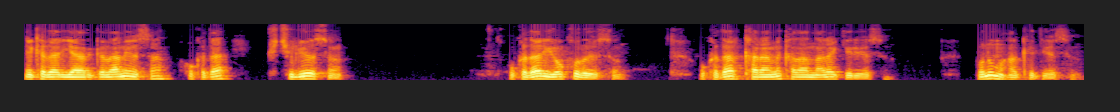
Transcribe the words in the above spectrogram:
ne kadar yargılanıyorsan o kadar küçülüyorsun. O kadar yok oluyorsun. O kadar karanlık alanlara giriyorsun. Bunu mu hak ediyorsun?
